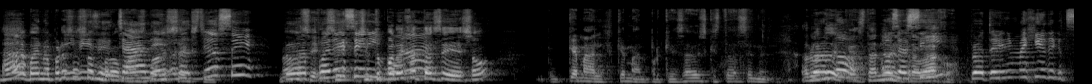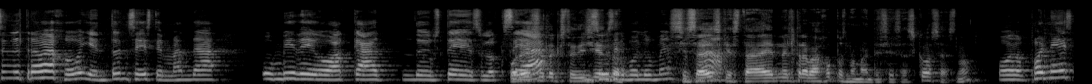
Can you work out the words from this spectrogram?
Ah, bueno, pero eso son bromas, no es Yo sé, pero puede ser Si tu pareja te hace eso, qué mal, qué mal, porque sabes que estás en el... Hablando de que están en el trabajo. Sí, pero también imagínate que estás en el trabajo y entonces te manda un video acá de ustedes o lo que sea. Por eso es lo que estoy diciendo. el volumen. Si pues sabes que está en el trabajo, pues no mandes esas cosas, ¿no? O pones,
